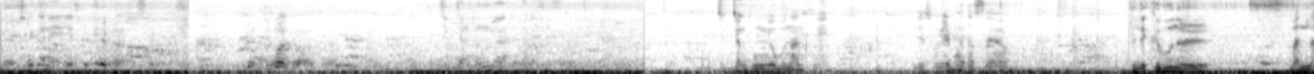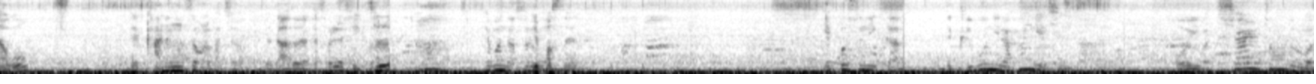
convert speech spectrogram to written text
제가 최근에 이제 소개를 받았었어요. 누구한테 받았어요? 직장 동료한테 받았었어요. 직장 동료분한테 이제 소개를 받았어요. 근데 그분을 만나고 내 가능성을 봤죠. 나도 약간 설렐 수 있구나. 해본다고 소리 예뻤어요? 코스니까 근데 그분이랑 한 게 진짜 거의 막 취할 정도로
